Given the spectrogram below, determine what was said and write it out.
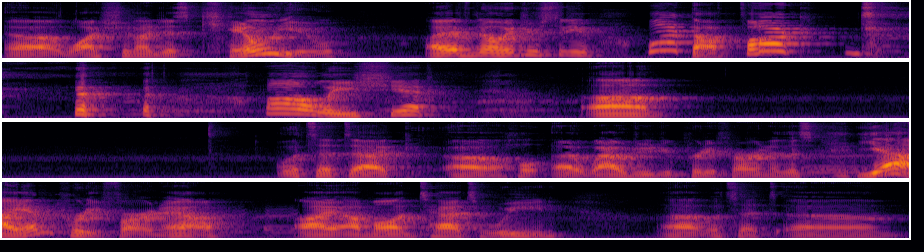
Uh, why should I just kill you? I have no interest in you. What the fuck? Holy shit. Um. What's that? Uh, uh, uh, wow, dude, you're pretty far into this. Yeah, I am pretty far now. I I'm on Tatooine. Uh, what's that? Um.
